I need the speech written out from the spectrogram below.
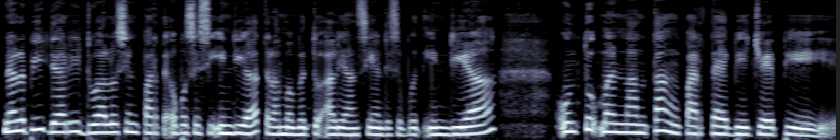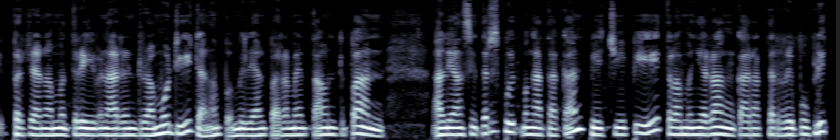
Nah, lebih dari dua lusin partai oposisi India telah membentuk aliansi yang disebut India untuk menantang partai BJP Perdana Menteri Narendra Modi dalam pemilihan parlemen tahun depan. Aliansi tersebut mengatakan BJP telah menyerang karakter republik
